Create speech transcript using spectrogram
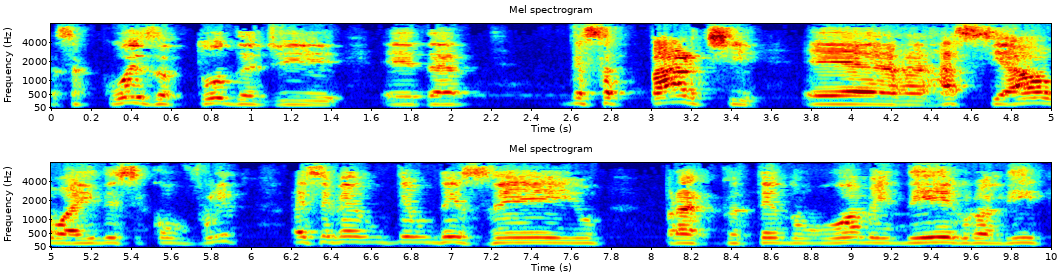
essa coisa toda de, é, da, dessa parte é, racial aí, desse conflito. Aí você vê tem um desenho, para tendo um homem negro ali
